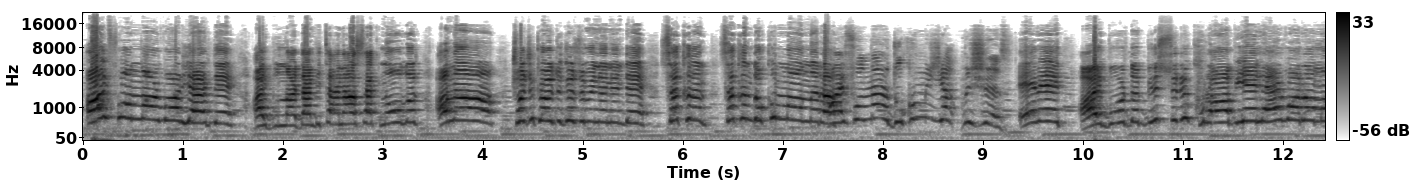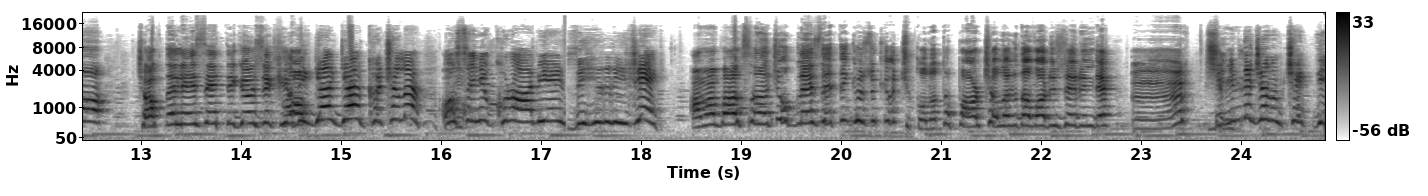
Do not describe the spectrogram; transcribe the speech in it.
iPhone'lar var yerde. Ay bunlardan bir tane alsak ne olur? Ana! Çocuk öldü gözümün önünde. Sakın sakın dokunma onlara. iPhone'lara dokunmayacakmışız. evet. Ay burada bir sürü kurabiyeler var ama çok da lezzetli gözüküyor Hadi gel gel kaçalım. O Ama- seni kurabiye zehirleyecek. Ama baksana çok lezzetli gözüküyor. Çikolata parçaları da var üzerinde. Hmm, şimdi Benim de canım çekti.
